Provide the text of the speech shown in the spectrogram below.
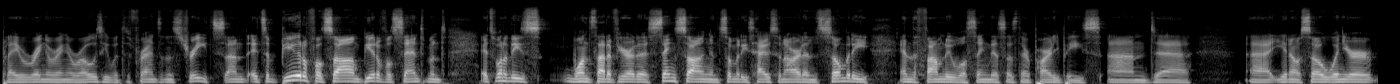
play Ring a Ring a Rosie with his friends in the streets. And it's a beautiful song, beautiful sentiment. It's one of these ones that if you're at a sing song in somebody's house in Ireland, somebody in the family will sing this as their party piece. And, uh, uh, you know, so when you're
